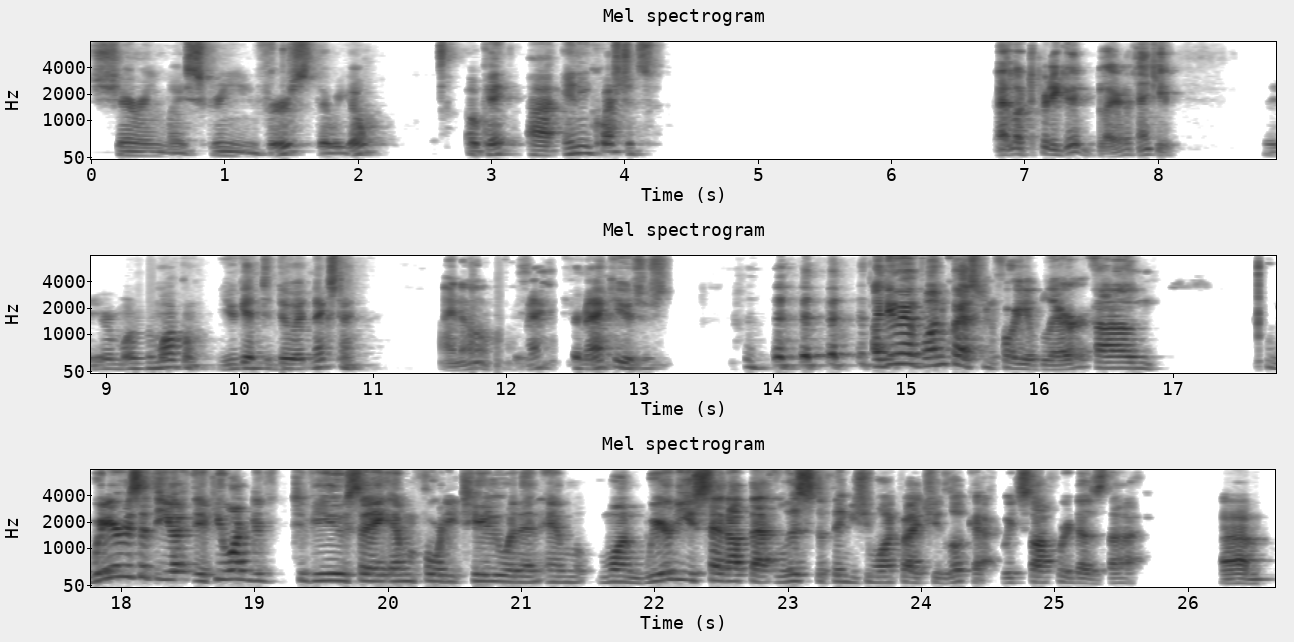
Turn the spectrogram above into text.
sharing my screen first. There we go. Okay, uh, any questions? That looked pretty good, Blair. Thank you. You're more than welcome. You get to do it next time. I know. For Mac, for Mac users. I do have one question for you, Blair. Um, where is it that you, if you wanted to, to view, say, M42 and then M1, where do you set up that list of things you want to actually look at? Which software does that? Um,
